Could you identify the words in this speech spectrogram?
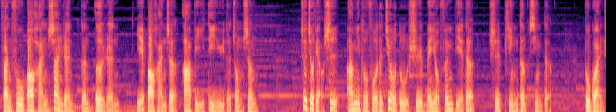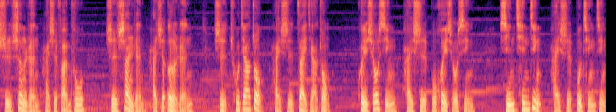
凡夫包含善人跟恶人，也包含着阿鼻地狱的众生。这就表示阿弥陀佛的救度是没有分别的，是平等性的。不管是圣人还是凡夫，是善人还是恶人，是出家众还是在家众。会修行还是不会修行，心清净还是不清净，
